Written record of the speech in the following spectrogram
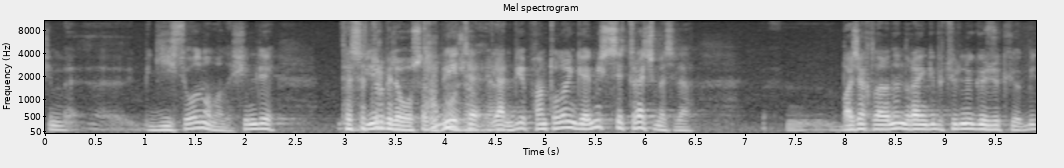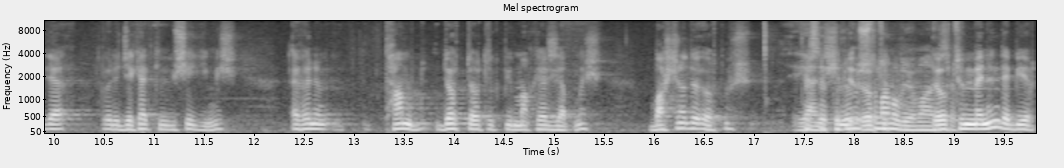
şimdi e, bir giysi olmamalı. Şimdi Tesettür bile olsa değil mi tabii hocam? te- Yani. yani. bir pantolon giymiş streç mesela. Bacaklarının rengi bütünlüğü gözüküyor. Bir de böyle ceket gibi bir şey giymiş. Efendim tam dört dörtlük bir makyaj yapmış. Başına da örtmüş. Tesettürlü Müslüman oluyor maalesef. Örtünmenin de bir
